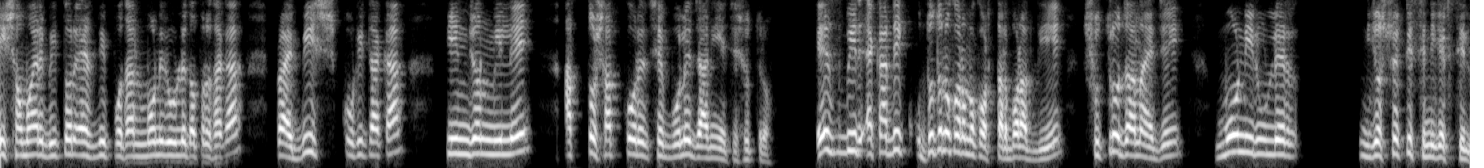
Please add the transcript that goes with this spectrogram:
এই সময়ের ভিতর এসবি প্রধান মনির উল্লে দপ্তরে থাকা প্রায় বিশ কোটি টাকা তিনজন মিলে আত্মসাৎ করেছে বলে জানিয়েছে সূত্র। এসবির একাধিক ঊর্ধ্বতন কর্মকর্তার বরাত দিয়ে সূত্র জানায় যে মনিরুলের নিজস্ব একটি সিন্ডিকেট ছিল।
